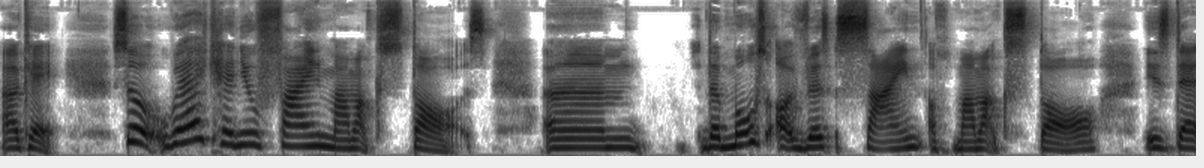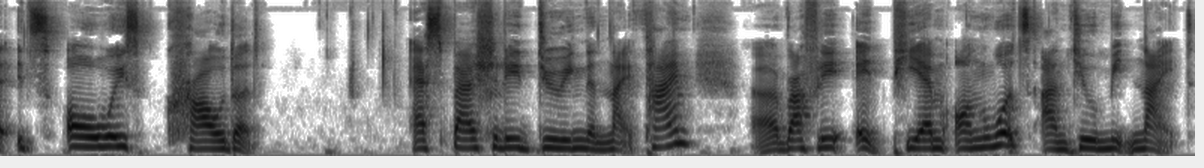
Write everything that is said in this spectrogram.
Okay. So where can you find mamak stores? Um, the most obvious sign of mamak store is that it's always crowded especially during the nighttime, uh, roughly 8 p.m. onwards until midnight.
